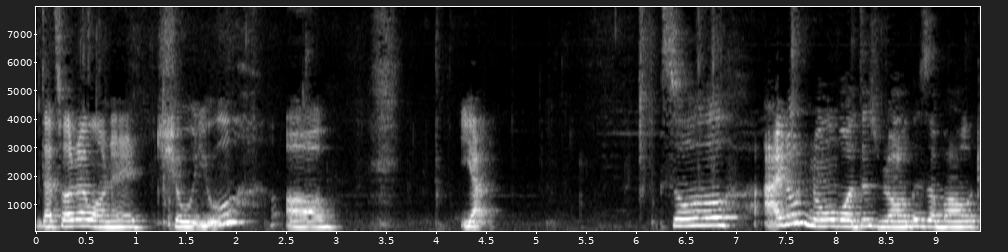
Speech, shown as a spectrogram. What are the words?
that's what I wanted to show you. Um, yeah. So I don't know what this vlog is about.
